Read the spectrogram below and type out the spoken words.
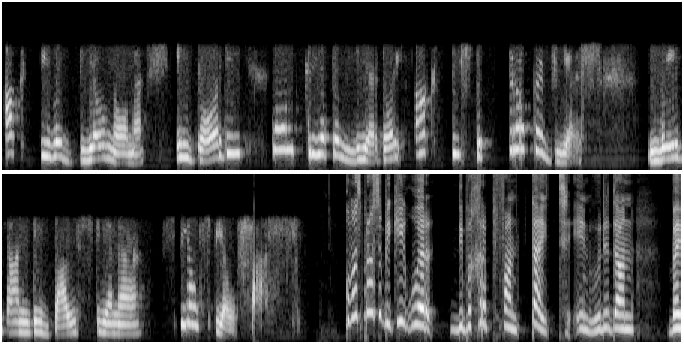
aktiewe deelname en daardie konkrete leer daardie aktief betrokke wees lê dan die boustene speel speel vas kom ons praat 'n bietjie oor die begrip van tyd en hoe dit dan by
